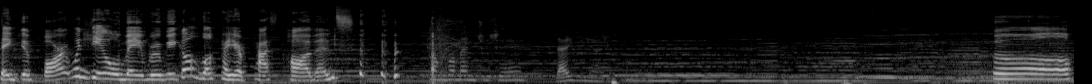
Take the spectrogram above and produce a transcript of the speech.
take it far? What deal, May Ruby? Go look at your past comments. Oh.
